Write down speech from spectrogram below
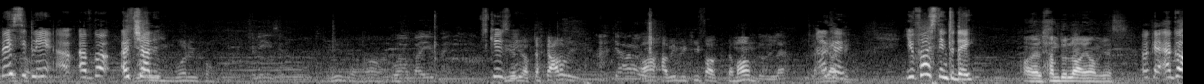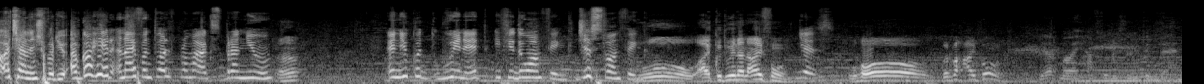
Basically, I- I've got a challenge. Where are you from? Tunisia. Tunisia اه What about you, mate? Excuse me. سوريا بتحكي عربي؟ أحكي عربي. اه حبيبي كيفك؟ تمام؟ لله. Okay. You fasting today? اه الحمد لله ايام يس Okay, I got a challenge for you. I've got here an iPhone 12 Pro Max, brand new, اه and you could win it if you do one thing, just one thing. Whoa, I could win an iPhone. Yes. Whoa, what about iPhone? Yeah, I have to do something then.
